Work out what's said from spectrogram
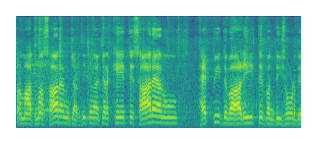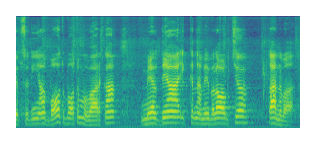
ਪ੍ਰਮਾਤਮਾ ਸਾਰਿਆਂ ਨੂੰ ਚੜ੍ਹਦੀ ਕਲਾ 'ਚ ਰੱਖੇ ਤੇ ਸਾਰਿਆਂ ਨੂੰ ਹੈਪੀ ਦੀਵਾਲੀ ਤੇ ਬੰਦੀ ਛੋੜ ਦਿਵਸ ਦੀਆਂ ਬਹੁਤ ਬਹੁਤ ਮੁਬਾਰਕਾਂ। ਮਿਲਦੇ ਹਾਂ ਇੱਕ ਨਵੇਂ ਵਲੌਗ 'ਚ। ਧੰਨਵਾਦ।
